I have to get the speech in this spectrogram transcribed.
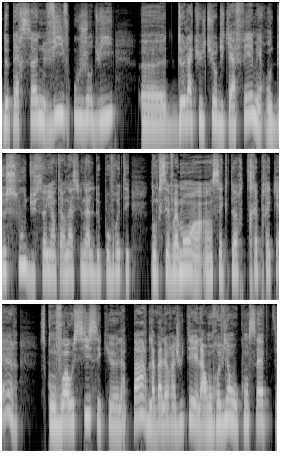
de personnes, vivent aujourd'hui euh, de la culture du café, mais en dessous du seuil international de pauvreté. Donc c'est vraiment un, secteur très précaire. Ce qu'on voit aussi, c'est que la part de la valeur ajoutée, et là on revient au concept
